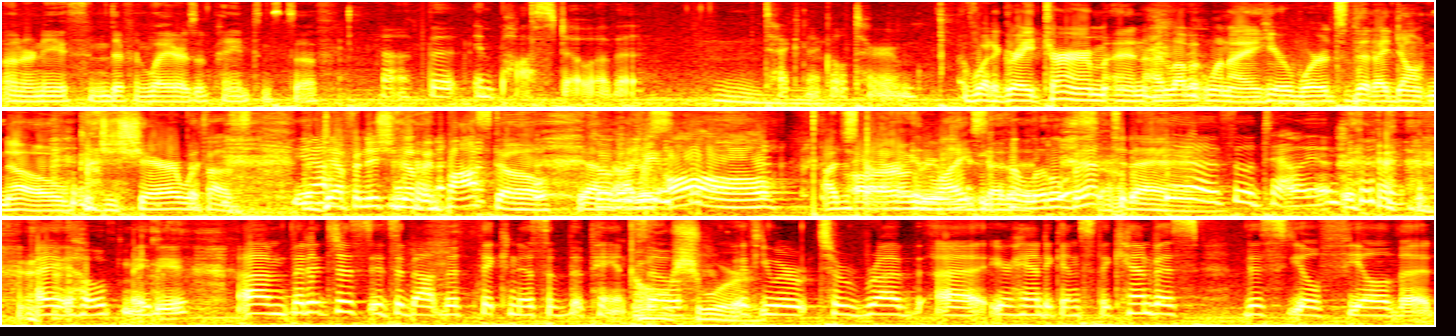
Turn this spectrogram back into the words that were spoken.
underneath and different layers of paint and stuff. Yeah, the impasto of it. Technical term. What a great term, and I love it when I hear words that I don't know. Could you share with us Yeah. the definition of impasto Yeah, so that I we just- all I just got are hungry enlightened said a little bit so. today? Yeah, it's Italian. I hope maybe, um, but it's just it's about the thickness of the paint. Oh, so sure. if you were to rub uh, your hand against the canvas, this you'll feel the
